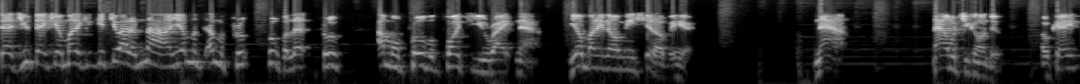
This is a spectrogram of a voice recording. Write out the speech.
that you think your money can get you out of. Nah, I'm gonna prove, prove, prove, I'm gonna prove a point to you right now. Your money don't mean shit over here. Now, now what you gonna do? Okay.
